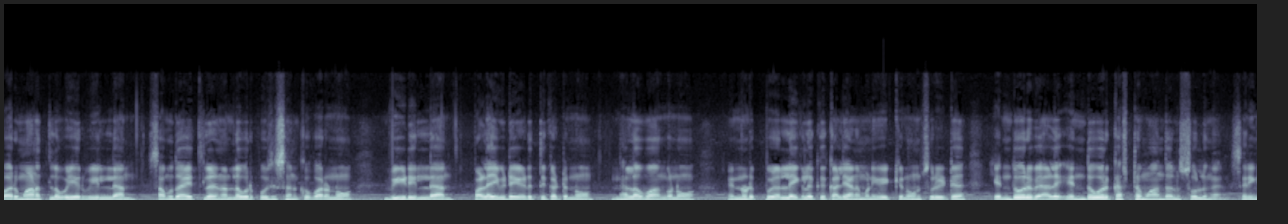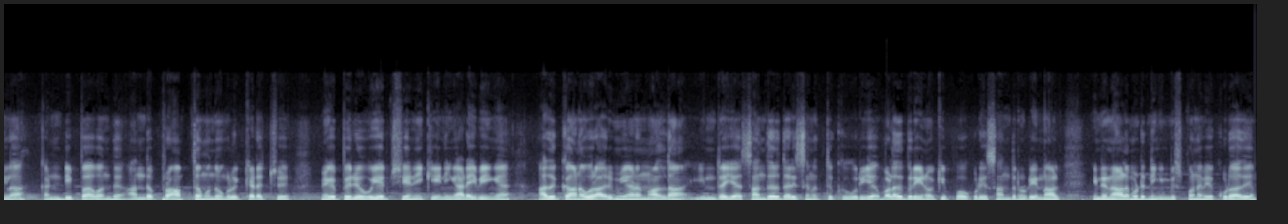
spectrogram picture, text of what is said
வருமானத்தில் உயர்வு இல்லை. சமுதாயத்தில் நல்ல ஒரு பொசிஷனுக்கு வரணும். வீடு இல்லை. பழைய வீடை எடுத்து கட்டணும். நிலம் வாங்கணும். என்னோடய பிள்ளைகளுக்கு கல்யாணம் பண்ணி வைக்கணும்னு சொல்லிட்டு எந்த ஒரு வேலை எந்த ஒரு கஷ்டமாக இருந்தாலும் சொல்லுங்கள் சரிங்களா? கண்டிப்பாக வந்து அந்த பிராப்தம் வந்து உங்களுக்கு கிடச்சி மிகப்பெரிய உயர்ச்சியை இன்றைக்கி நீங்கள் அடைவீங்க. அதுக்கான ஒரு அருமையான நாள் தான் இன்றைய சந்திர தரிசனத்துக்கு உரிய வலதுபுரியை நோக்கி போகக்கூடிய சந்திரனுடைய நாள். இந்த நாளை மட்டும் நீங்கள் மிஸ் பண்ணவே கூடாது.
